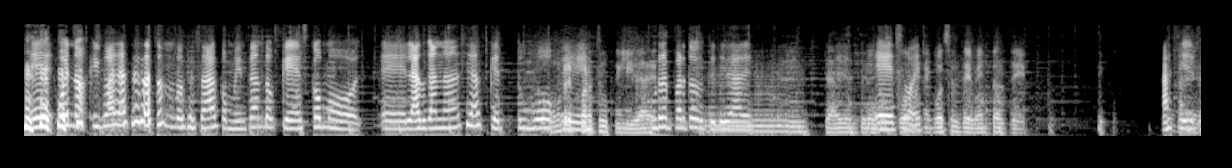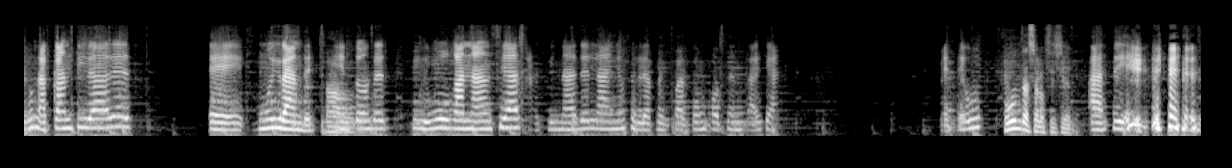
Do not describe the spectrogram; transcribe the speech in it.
Eh, bueno, igual hace rato nos estaba comentando que es como eh, las ganancias que tuvo Un eh, reparto de utilidades. un reparto de utilidades. Mm, ya, ya Eso es. negocios de ventas de Así es, o sea, cantidades eh, muy grandes. Ah. Entonces, si hubo ganancias, al final del año se le reparte un porcentaje a PTU. Fundas al oficial. Así es.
